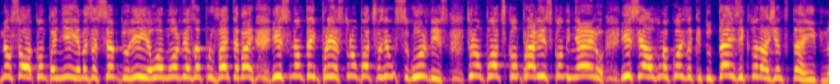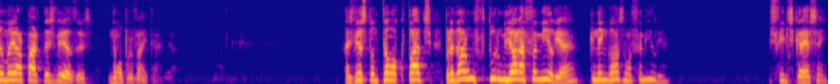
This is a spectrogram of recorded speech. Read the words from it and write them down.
não só a companhia, mas a sabedoria, o amor deles, aproveita bem. Isso não tem preço, tu não podes fazer um seguro disso, tu não podes comprar isso com dinheiro. Isso é alguma coisa que tu tens e que toda a gente tem e que na maior parte das vezes não aproveita. Às vezes estão tão ocupados para dar um futuro melhor à família que nem gozam a família. Os filhos crescem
